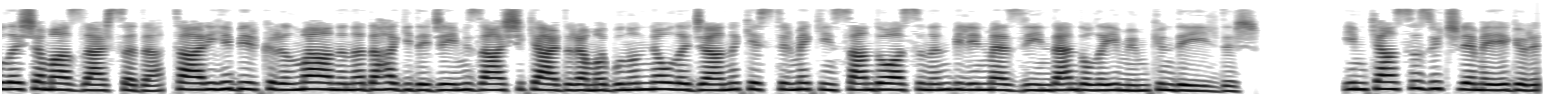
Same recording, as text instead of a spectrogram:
Bulaşamazlarsa da, tarihi bir kırılma anına daha gideceğimiz aşikardır ama bunun ne olacağını kestirmek insan doğasının bilinmezliğinden dolayı mümkün değildir. İmkansız üçlemeye göre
